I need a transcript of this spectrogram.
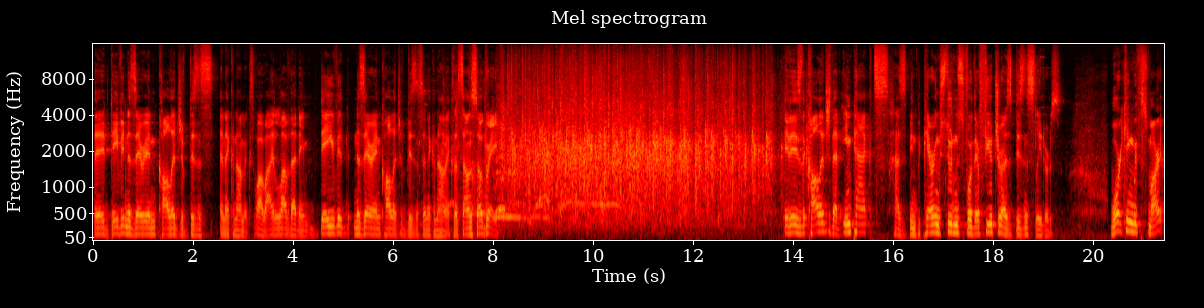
the David Nazarian College of Business and Economics. Wow, I love that name. David Nazarian College of Business and Economics. That sounds so great. It is the college that impacts, has been preparing students for their future as business leaders. Working with smart,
